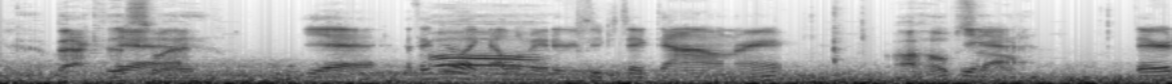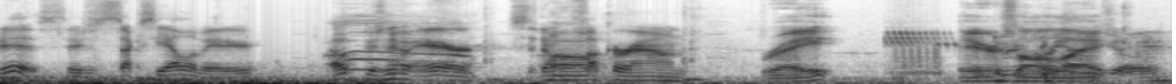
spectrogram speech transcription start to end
be like- back this Yeah. way. Yeah, I think they're like Oh. elevators you can take down, right? I hope Yeah. so. Yeah. There it is. There's a sexy elevator. Oh, there's no air, so don't Oh. fuck around. Right? Air's all like Your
